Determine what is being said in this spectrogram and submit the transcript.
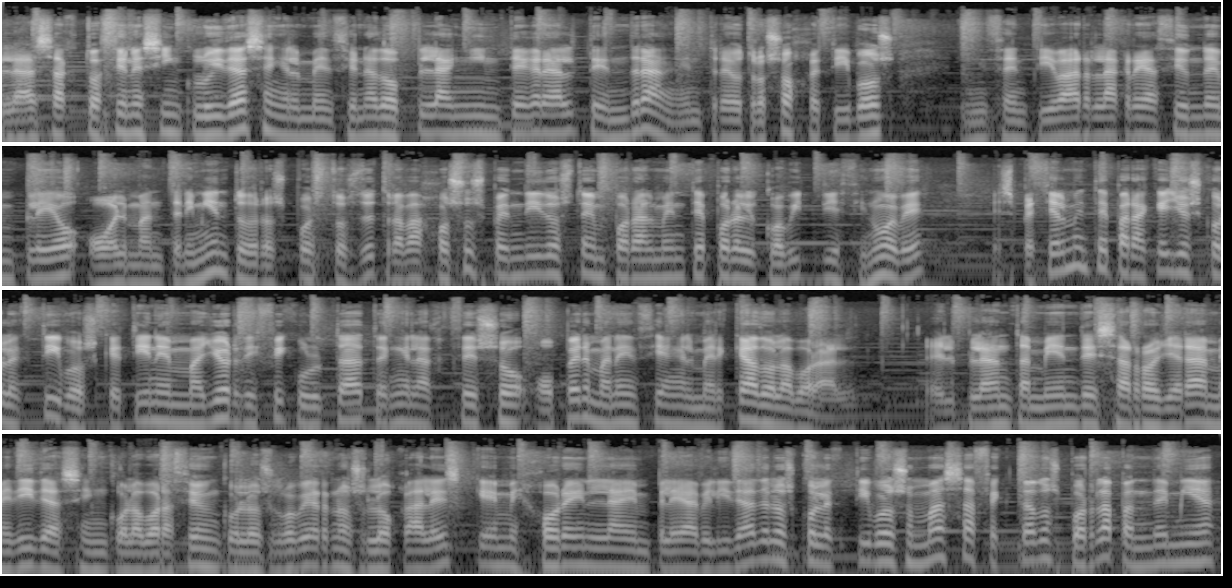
Las actuaciones incluidas en el mencionado plan integral tendrán, entre otros objetivos, incentivar la creación de empleo o el mantenimiento de los puestos de trabajo suspendidos temporalmente por el COVID-19, especialmente para aquellos colectivos que tienen mayor dificultad en el acceso o permanencia en el mercado laboral. El plan también desarrollará medidas en colaboración con los gobiernos locales que mejoren la empleabilidad de los colectivos más afectados por la pandemia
